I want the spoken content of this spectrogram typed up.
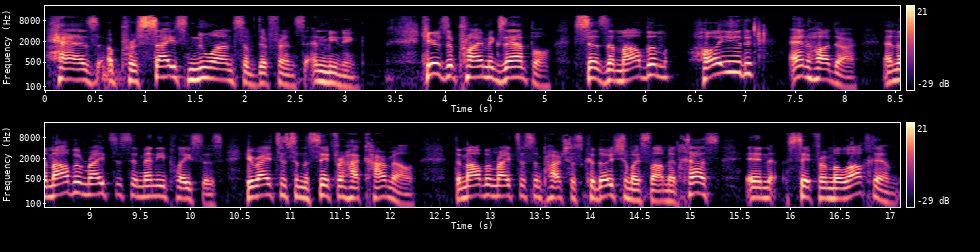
has a precise nuance of difference and meaning. Here's a prime example. Says the Malbim, Hoid and Hadar. And the Malbim writes this in many places. He writes this in the Sefer HaKarmel. The Malbim writes this in Parshas Kedoshim Islam Ches, in Sefer Malachim,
